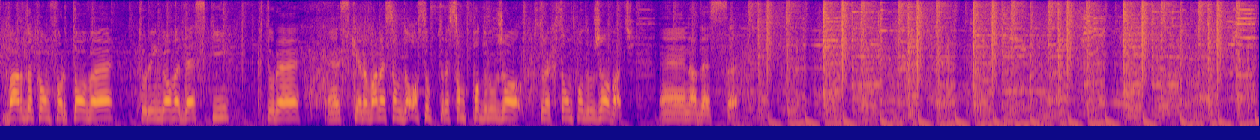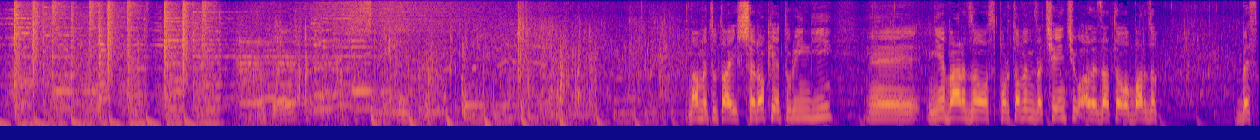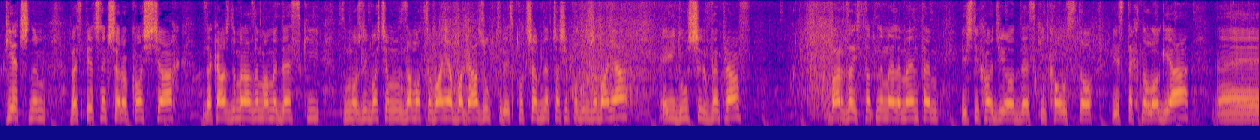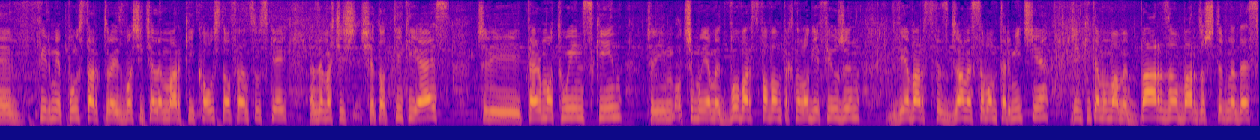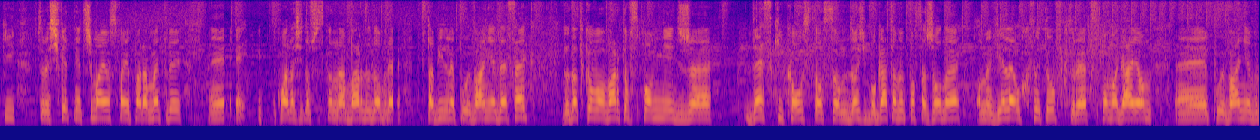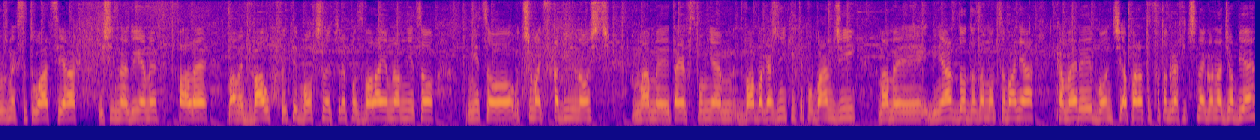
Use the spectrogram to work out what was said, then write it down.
bardzo komfortowe, touringowe deski, które e, skierowane są do osób, które, są podróżo, które chcą podróżować e, na desce. Mamy tutaj szerokie touringi, e, nie bardzo sportowym zacięciu, ale za to o bardzo bezpiecznym, bezpiecznych szerokościach. Za każdym razem mamy deski z możliwością zamocowania bagażu, który jest potrzebny w czasie podróżowania i dłuższych wypraw. Bardzo istotnym elementem, jeśli chodzi o deski Coasto, jest technologia. E, W firmie Pulstar, która jest właścicielem marki Coasto francuskiej, nazywa się, się to TTS, czyli Thermo Twin Skin, czyli otrzymujemy dwuwarstwową technologię Fusion, dwie warstwy zgrzane z sobą termicznie. Dzięki temu mamy bardzo, bardzo sztywne deski, które świetnie trzymają swoje parametry e, i przekłada się to wszystko na bardzo dobre, stabilne pływanie desek. Dodatkowo warto wspomnieć, że deski Coasto są dość bogato wyposażone. Mamy wiele uchwytów, które wspomagają e, pływanie w różnych sytuacjach. Jeśli znajdujemy falę, mamy dwa uchwyty boczne, które pozwalają nam nieco, nieco utrzymać stabilność. Mamy, tak jak wspomniałem, dwa bagażniki typu bungee, mamy gniazdo do zamocowania kamery bądź aparatu fotograficznego na dziobie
